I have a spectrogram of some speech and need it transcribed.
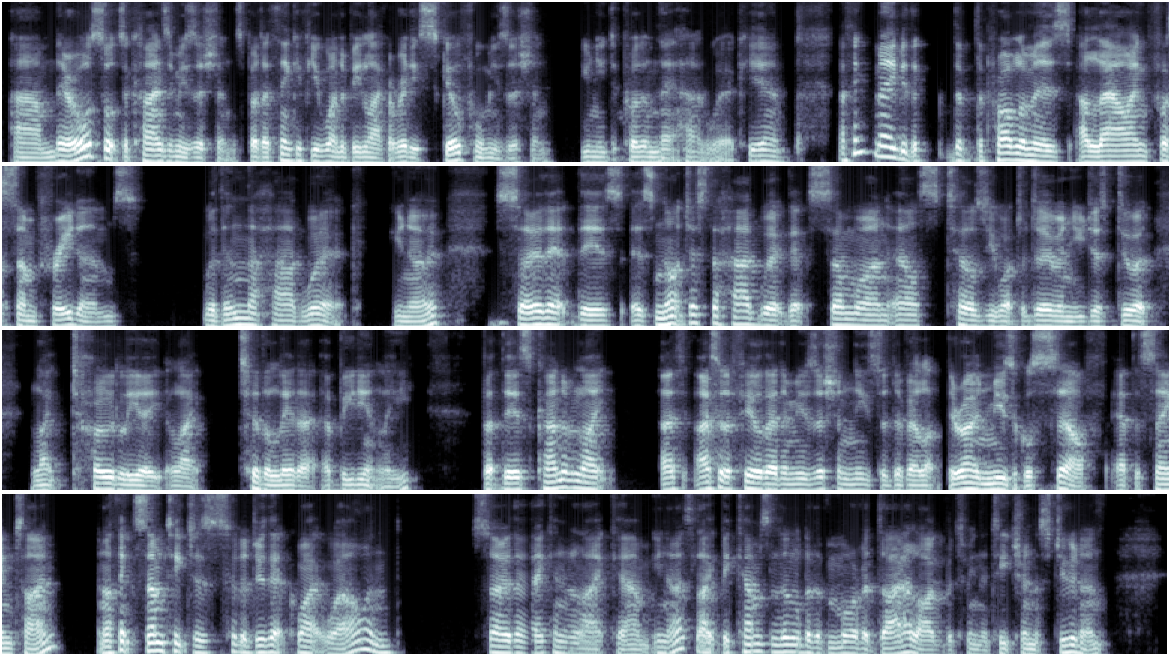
Um, there are all sorts of kinds of musicians, but I think if you want to be like a really skillful musician, you need to put in that hard work. Yeah. I think maybe the, the, the problem is allowing for some freedoms within the hard work, you know, so that there's it's not just the hard work that someone else tells you what to do and you just do it like totally like to the letter obediently, but there's kind of like I, I sort of feel that a musician needs to develop their own musical self at the same time. And I think some teachers sort of do that quite well. And so they can like, um, you know, it's like becomes a little bit of more of a dialogue between the teacher and the student.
